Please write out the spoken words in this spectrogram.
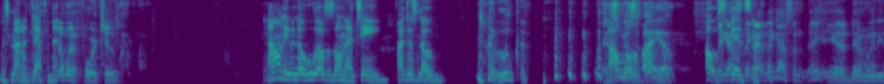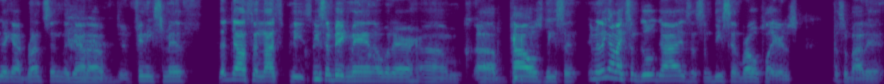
It's not a definite. they went four two. I don't even know who else is on that team. I just know Luka. And I don't know Spencer nobody else. Oh, They got, they Spencer. got they got some. They, yeah, Dinwiddie. They got Brunson. They got uh Finney Smith. That y'all some nice pieces. Decent big man over there. Um, uh, Powell's decent. I mean, they got like some good guys and some decent role players. That's about it.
